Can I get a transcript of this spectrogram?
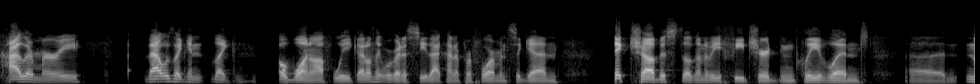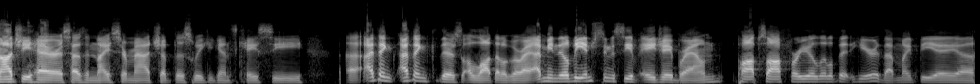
Kyler Murray, that was like in like a one off week. I don't think we're going to see that kind of performance again. Nick Chubb is still going to be featured in Cleveland. Uh, Najee Harris has a nicer matchup this week against KC. Uh, I think I think there's a lot that'll go right. I mean, it'll be interesting to see if AJ Brown pops off for you a little bit here. That might be a uh,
